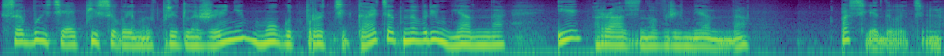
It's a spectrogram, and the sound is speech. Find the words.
События, описываемые в предложении, могут протекать одновременно и разновременно, последовательно.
